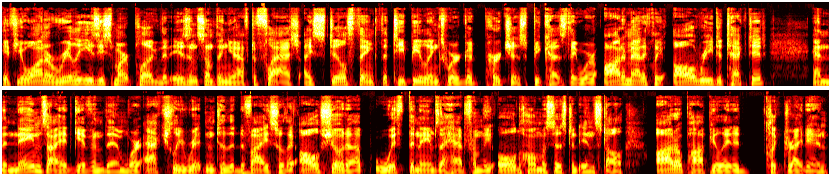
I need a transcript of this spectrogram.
if you want a really easy smart plug that isn't something you have to flash, I still think the TP links were a good purchase because they were automatically all redetected and the names I had given them were actually written to the device. So they all showed up with the names I had from the old Home Assistant install, auto populated, clicked right in.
